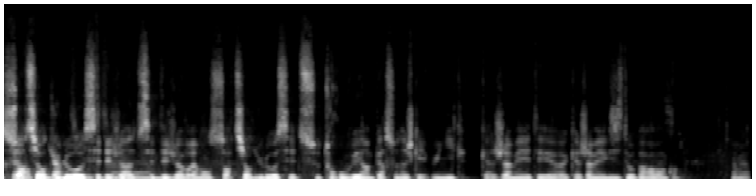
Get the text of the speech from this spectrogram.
sortir du lot, c'est déjà, euh... c'est déjà vraiment sortir du lot, c'est de se trouver un personnage qui est unique, qui a jamais été, euh, qui a jamais existé auparavant. Quoi. Très bien.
